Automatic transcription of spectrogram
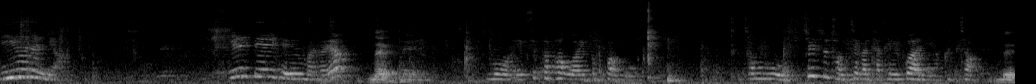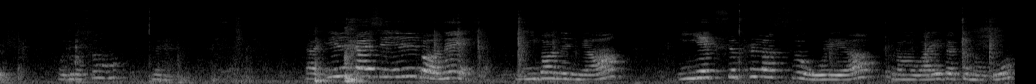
니은은요? 1대1 대응 맞아요? 네. 네. 뭐 X값하고 Y값하고 전부 실수 전체가 다 될 거 아니에요. 그쵸? 네. 어디 갔어? 네. 자, 1-1번에 2번은요. 2x 플러스 5예요. 그러면 y절편 5고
